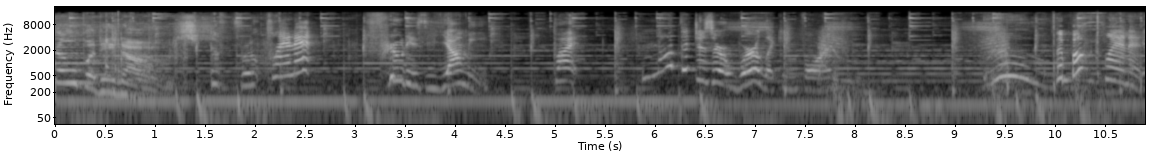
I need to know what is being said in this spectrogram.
nobody knows. The fruit planet? Fruit is yummy. But not the dessert we're looking for. Ooh, the book planet.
